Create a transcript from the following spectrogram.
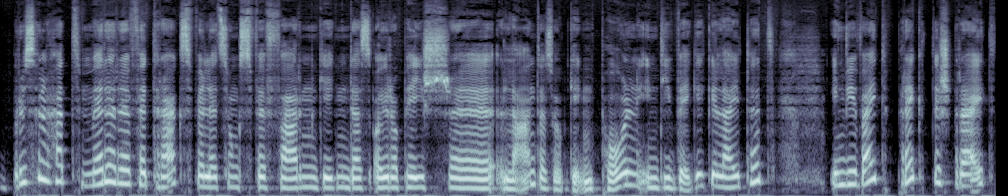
Brüssel hat mehrere Vertragsverletzungsverfahren gegen das europäische Land, also gegen Polen, in die Wege geleitet. Inwieweit prägt der Streit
